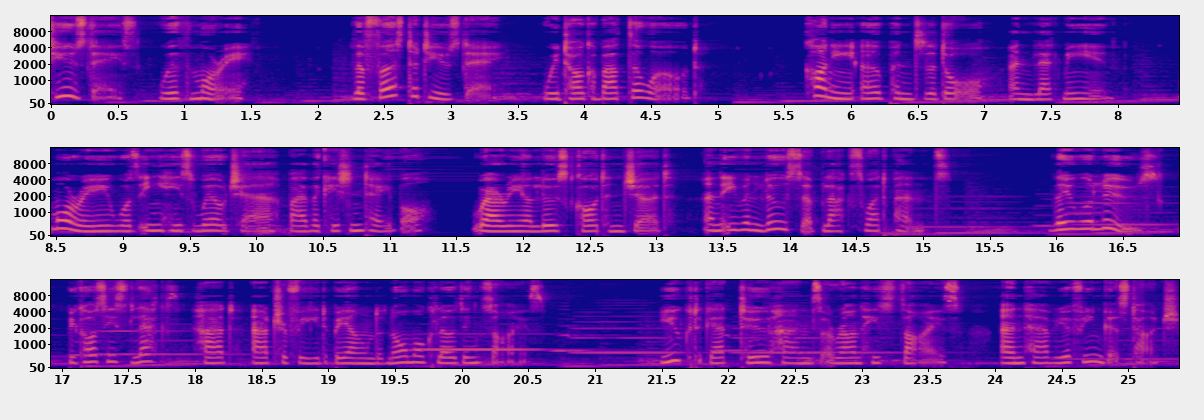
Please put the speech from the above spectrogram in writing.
Tuesdays with Morrie. The first Tuesday, we talk about the world. Connie opened the door and let me in. Morrie was in his wheelchair by the kitchen table, wearing a loose cotton shirt and even looser black sweatpants. They were loose because his legs had atrophied beyond the normal clothing size. You could get two hands around his thighs and have your fingers touch.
